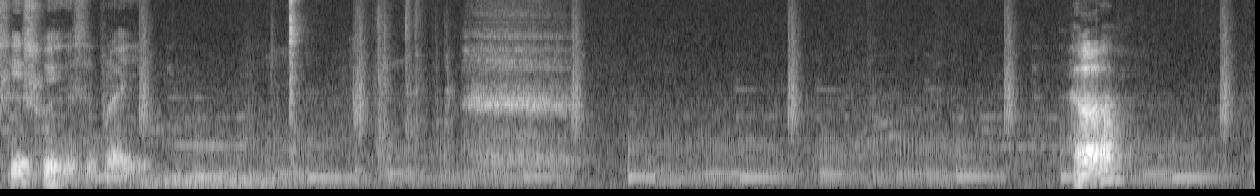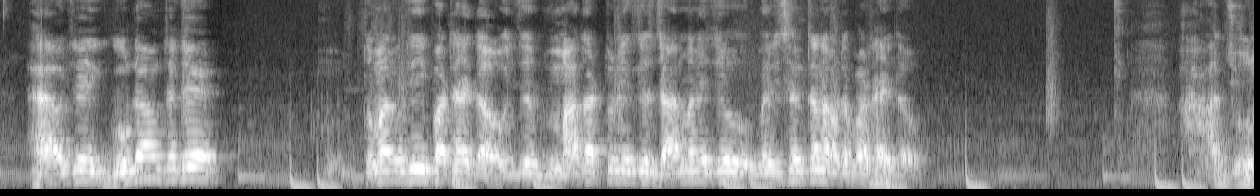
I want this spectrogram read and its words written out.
শেষ হয়ে গেছে প্রায়। হ্যালো হ্যাঁ ওই যে গোডাউন থেকে তোমার ওই যে পাঠায় দাও, ওই যে মাদার টনিক যে জার্মানি যে মেডিসিনটা না, ওটা পাঠায় দাও। আর যৌন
